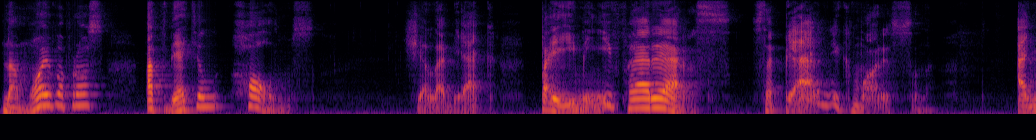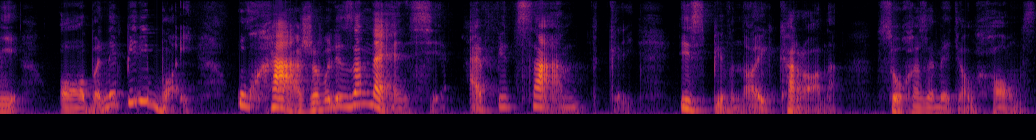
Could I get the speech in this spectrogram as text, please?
На мой вопрос ответил Холмс. Человек по имени Феррерс, соперник Моррисона. Они оба наперебой ухаживали за Нэнси, официанткой из пивной корона, — сухо заметил Холмс.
